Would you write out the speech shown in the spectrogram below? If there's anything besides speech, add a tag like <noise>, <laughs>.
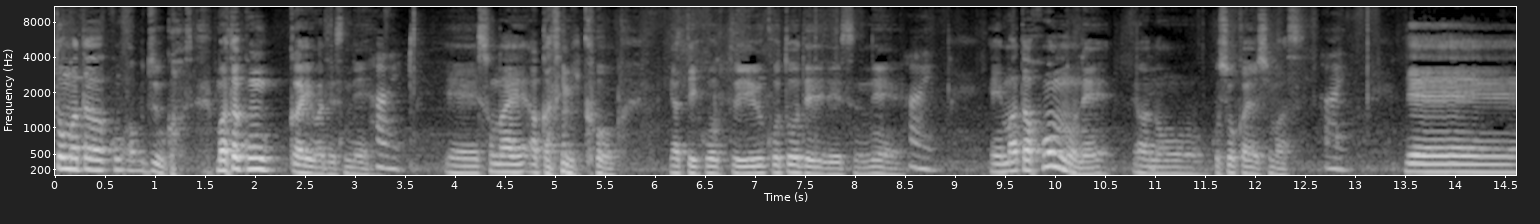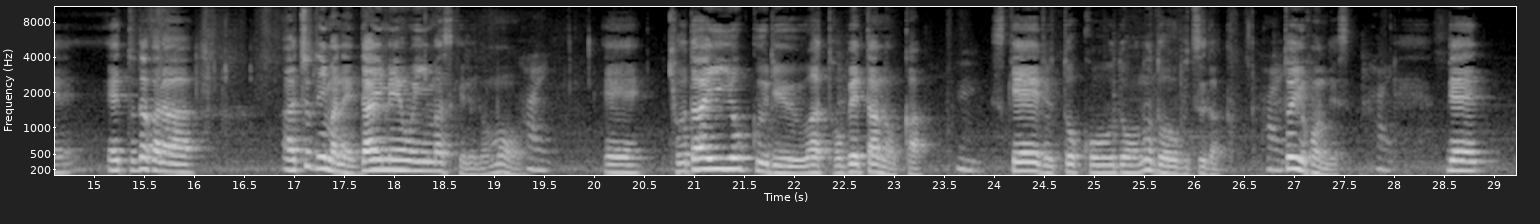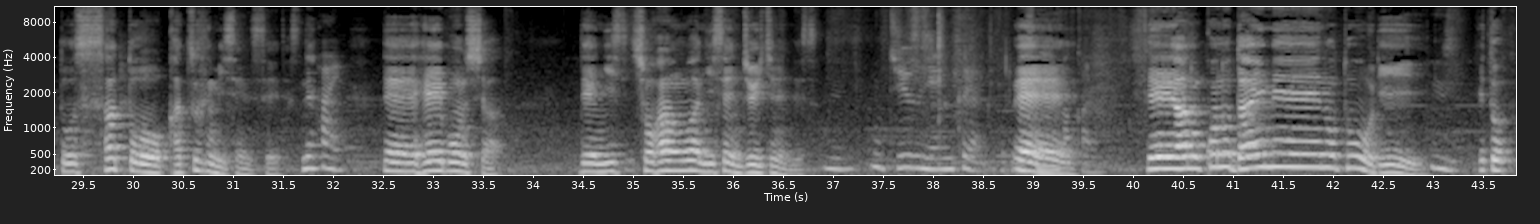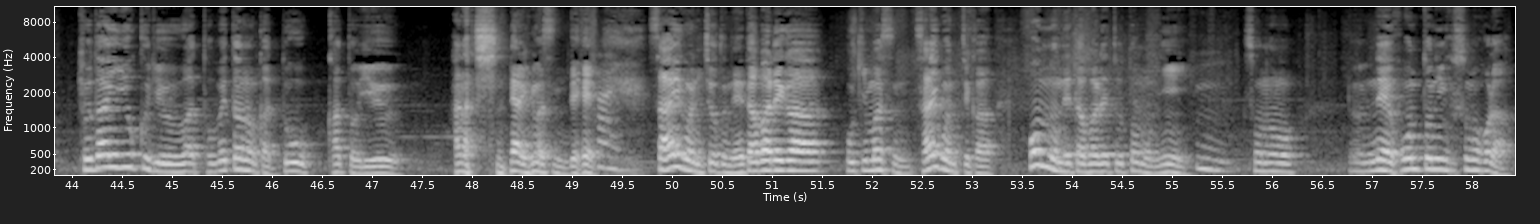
とまたこあずまた今回はですね、はい。えー備えアカデミックをやっていこうということでですね、はい。えーまた本のねあのご紹介をします。はい。でえっとだからあちょっと今ね題名を言いますけれどもはい「えー巨大翼竜は飛べたのかうん。スケールと行動の動物学」はい。という本です。はい。で、えっと、佐藤勝文先生ですね。はい。で平凡社。でに初版は2011年です。うん。もう10年くらいってことですね、ええ。今から。であのこの題名の通り、うん。えっと、巨大翼竜は飛べたのかどうかという話になりますんで、はい。最後にちょっとネタバレが起きます。ん最後にっていうか本のネタバレとともにうん。そのね本当にそのほら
